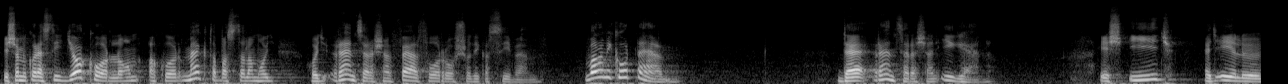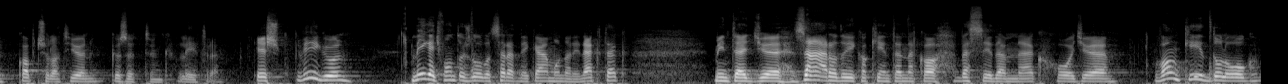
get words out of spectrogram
És amikor ezt így gyakorlom, akkor megtapasztalom, hogy, hogy rendszeresen felforrósodik a szívem. Valamikor nem. De rendszeresen igen. És így egy élő kapcsolat jön közöttünk létre. És végül még egy fontos dolgot szeretnék elmondani nektek, mint egy eh, záradékaként ennek a beszédemnek, hogy eh, van két dolog,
